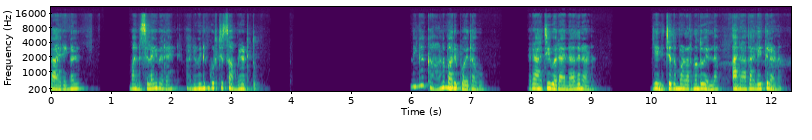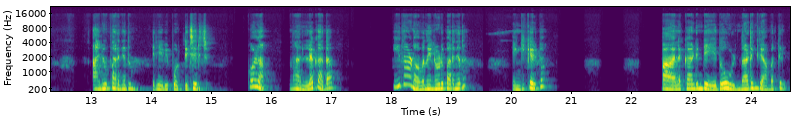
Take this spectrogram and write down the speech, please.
കാര്യങ്ങൾ മനസ്സിലായി വരാൻ അനുവിനും കുറച്ച് സമയമെടുത്തു. നിങ്ങൾക്ക് ആൾ മാറിപ്പോയതാവും. രാജീവ് ഒരു അനാഥനാണ്. ജനിച്ചതും വളർന്നതും എല്ലാം അനാഥാലയത്തിലാണ്. അനു പറഞ്ഞതും രവി പൊട്ടിച്ചിരിച്ചു. കൊള്ളാം നല്ല കഥ. ഇതാണോ അവൻ നിന്നോട് പറഞ്ഞത്? എങ്കിൽ കേട്ടോ. പാലക്കാടിന്റെ ഏതോ ഉൾനാടൻ ഗ്രാമത്തിൽ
